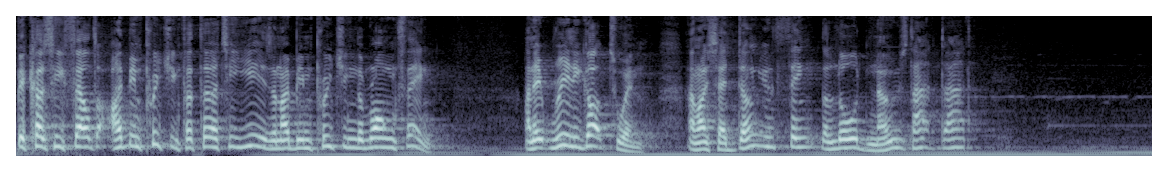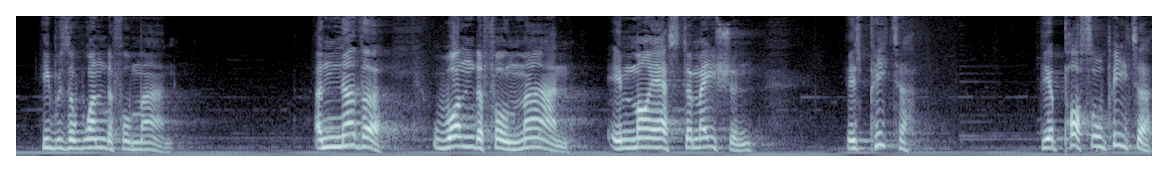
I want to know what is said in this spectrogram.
because he felt, I've been preaching for 30 years and I've been preaching the wrong thing. And it really got to him. And I said, Don't you think the Lord knows that, Dad? He was a wonderful man. Another wonderful man, in my estimation, is Peter, the Apostle Peter.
